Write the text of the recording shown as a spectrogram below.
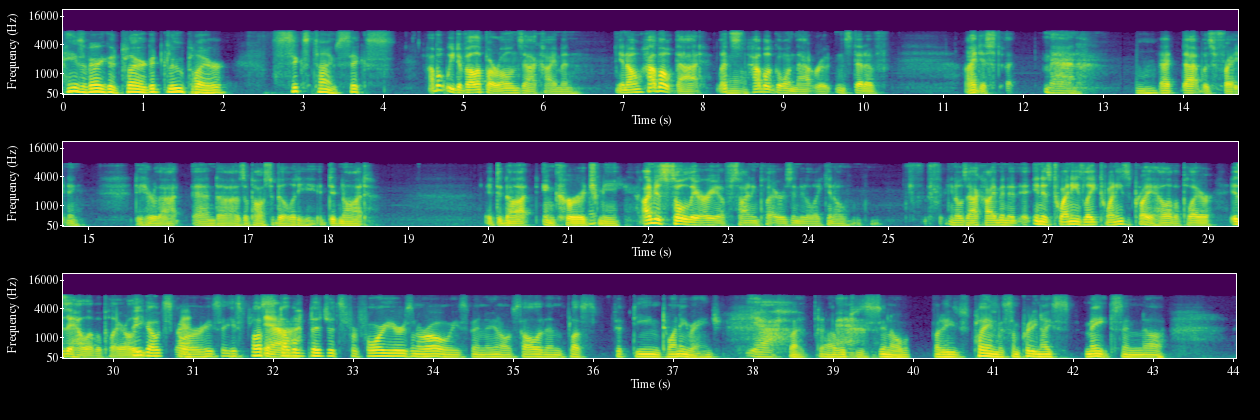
he's a very good player, good glue player. Six times six. How about we develop our own Zach Hyman? You know, how about that? Let's. Yeah. How about going that route instead of? I just, man, Mhm. that that was frightening to hear that, and uh, as a possibility, it did not. It did not encourage me. I'm just so leery of signing players into like you know, you know Zach Hyman in his 20s, late 20s, is probably a hell of a player. Is a hell of a player. I'll League even- scorer. He's he's plus Yeah. double digits for four years in a row. He's been you know solid in plus 15, 20 range. Yeah. but uh, which is you know, but he's playing with some pretty nice mates in uh,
